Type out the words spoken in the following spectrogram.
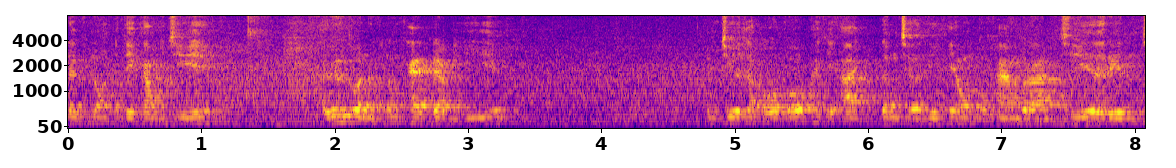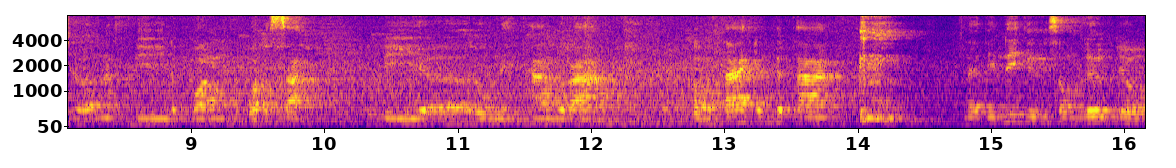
នៅក្នុងប្រទេសកម្ពុជាឬក៏នៅក្នុងខេត្តព្រះវិហារ ខ្ញុំជឿថាបងប្អូនអាចអាចដឹងច្រើនពីខ្ញុំពីខាងបុរាណជារៀនច្រើនណាស់ពីតំបន់ប្រវត្តិសាស្ត្រពីរមណីយដ្ឋានបុរាណក៏ប៉ុន្តែខ្ញុំគិតថានៅទីនេះគឺសូមលើកយក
